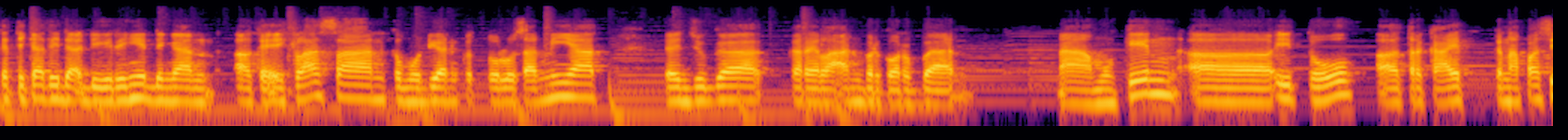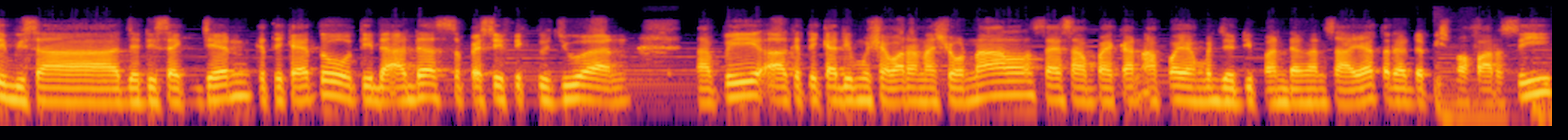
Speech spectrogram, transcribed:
ketika tidak diiringi dengan uh, keikhlasan, kemudian ketulusan niat dan juga kerelaan berkorban. Nah, mungkin uh, itu uh, terkait kenapa sih bisa jadi sekjen ketika itu tidak ada spesifik tujuan. Tapi uh, ketika di musyawarah nasional saya sampaikan apa yang menjadi pandangan saya terhadap Isma Farsi.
